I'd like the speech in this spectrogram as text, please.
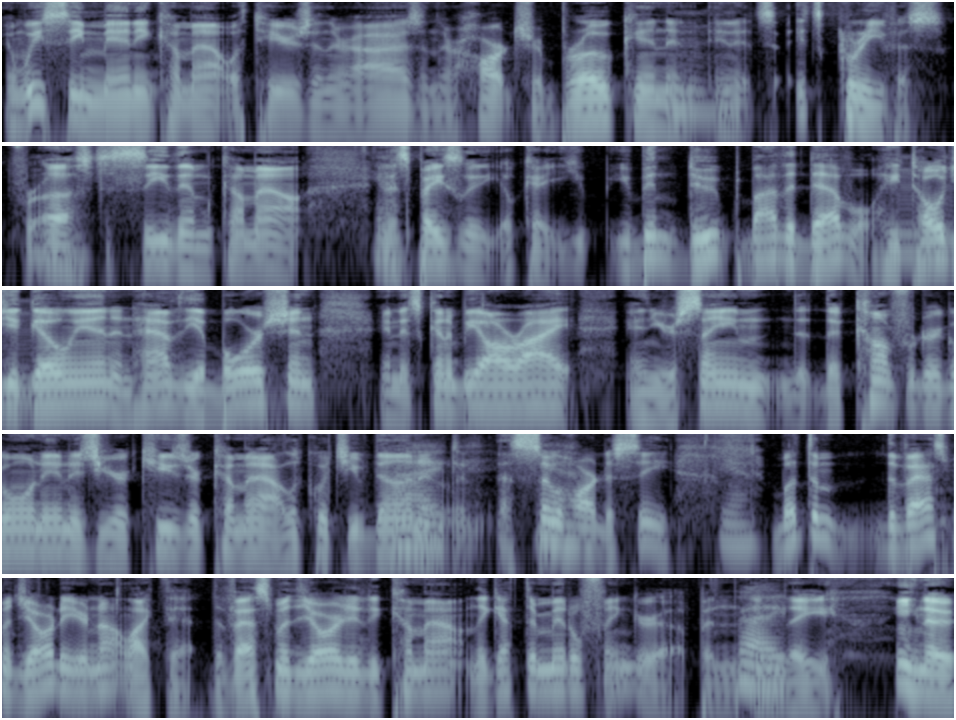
and we see many come out with tears in their eyes and their hearts are broken and, Mm-hmm. and it's it's grievous for us to see them come out and it's basically okay you, you've been duped by the devil he told Mm-hmm. you go in and have the abortion and it's going to be all right and you're saying the, the comforter going in is your accuser coming out look what you've done and that's so Yeah. hard to see Yeah. but the the vast majority are not like that the vast majority to come out and they got their middle finger up and, Right. and they you know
